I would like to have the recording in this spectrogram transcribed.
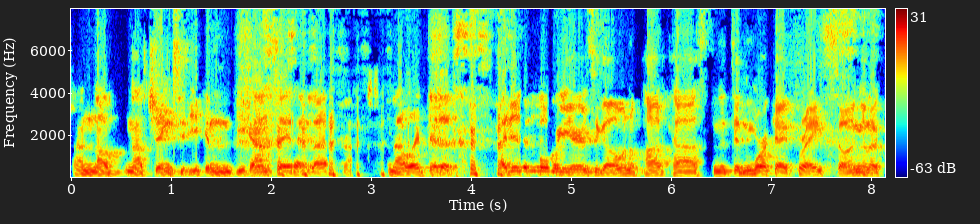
and not not jinx it. You can you can't say that loud. now I did it. I did it four years ago on a podcast and it didn't work out great. So I'm gonna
